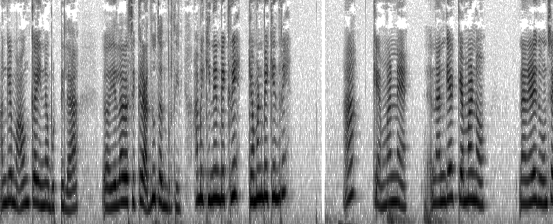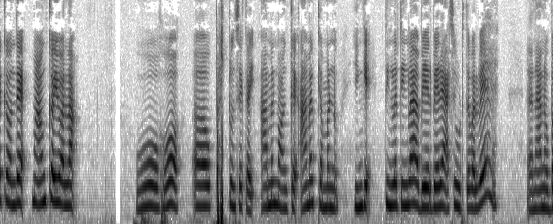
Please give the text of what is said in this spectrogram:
ಹಂಗೆ ಮಾವಿನಕಾಯಿ ಇನ್ನೂ ಬಿಟ್ಟಿಲ್ಲ. ಎಲ್ಲಾರ ಸಿಕ್ಕರೆ ಅದನ್ನೂ ತಂದ್ಬಿಡ್ತೀನಿ. ಆಮೇಲೆ ಇನ್ನೇನು ಬೇಕ್ರಿ? ಕೆಮ್ಮಣ್ಣು ಬೇಕೇನ್ರಿ? ಹಾಂ ಕೆಮ್ಮಣ್ಣೆ. ನನಗೆ ಕೆಮ್ಮಣ್ಣು? ನಾನು ಹೇಳಿದ ಹುಣ್ಸೆಕಾಯಿ ಒಂದೇ, ಮಾವಿನಕಾಯಿ ಅಲ್ಲ. ಓಹೋ ಫಸ್ಟ್ ಹುಣ್ಸೆಕಾಯಿ, ಆಮೇಲೆ ಮಾವಿನಕಾಯಿ, ಆಮೇಲೆ ಕೆಮ್ಮಣ್ಣು. ಹಿಂಗೆ ತಿಂಗಳ ತಿಂಗಳ ಬೇರೆ ಬೇರೆ ಆಸೆ ಹುಡ್ತಾವಲ್ವೇ? ನಾನೊಬ್ಬ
